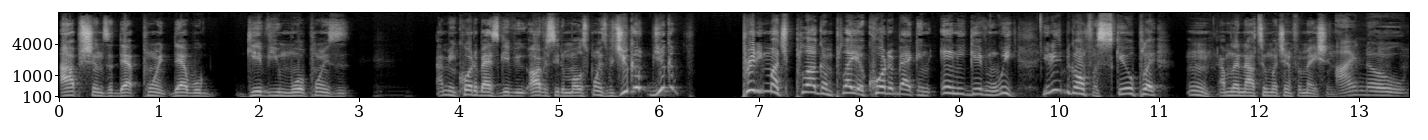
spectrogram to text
options at that point that will give you more points. I mean, quarterbacks give you obviously the most points, but you could you could pretty much plug and play a quarterback in any given week. You need to be going for skill play. Mm, I'm letting out too much information. I know,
